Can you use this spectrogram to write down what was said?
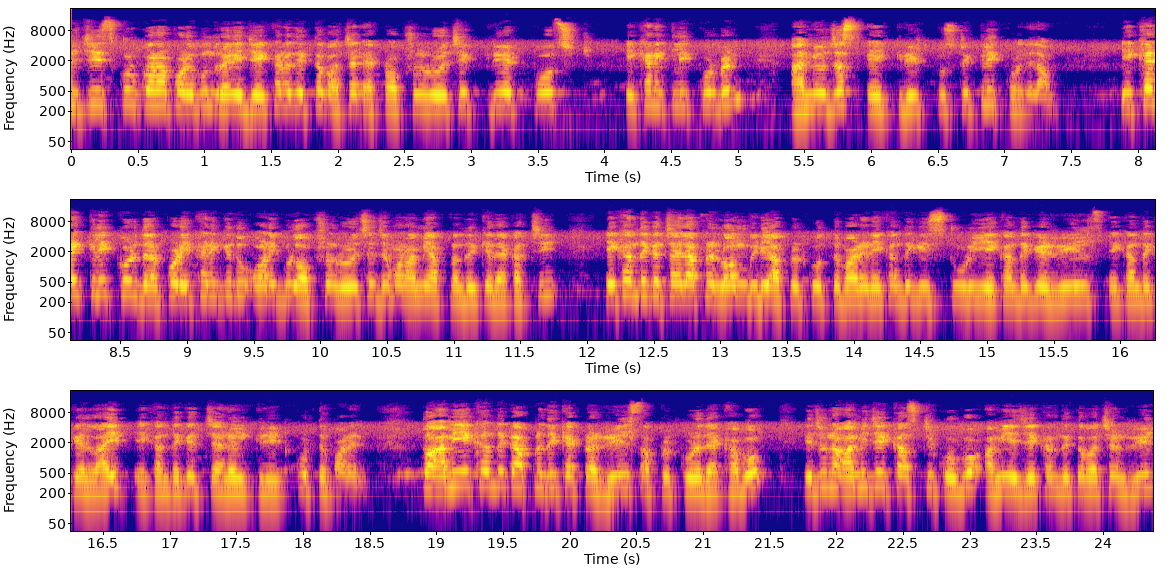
নিচে স্ক্রল করার পরে বন্ধুরা, এই যে এখানে দেখতে পাচ্ছেন একটা অপশন রয়েছে ক্রিয়েট পোস্ট এখানে ক্লিক করবেন। আমিও জাস্ট এই ক্রিয়েট পোস্টে ক্লিক করে দিলাম। এখানে ক্লিক করে দেওয়ার পর এখানে কিন্তু অনেকগুলো অপশন রয়েছে। যেমন আমি আপনাদেরকে দেখাচ্ছি। এখান থেকে চাইলে আপনি লং ভিডিও আপলোড করতে পারেন। এখান থেকে স্টোরি এখান থেকে রিলস এখান থেকে লাইভ এখান থেকে চ্যানেল ক্রিয়েট করতে পারেন। তো আমি এখান থেকে আপনাদেরকে একটা রিলস আপলোড করে দেখাবো। এই জন্য আমি যে কাজটি করব, আমি এই যেখানে দেখতে পাচ্ছেন রিল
